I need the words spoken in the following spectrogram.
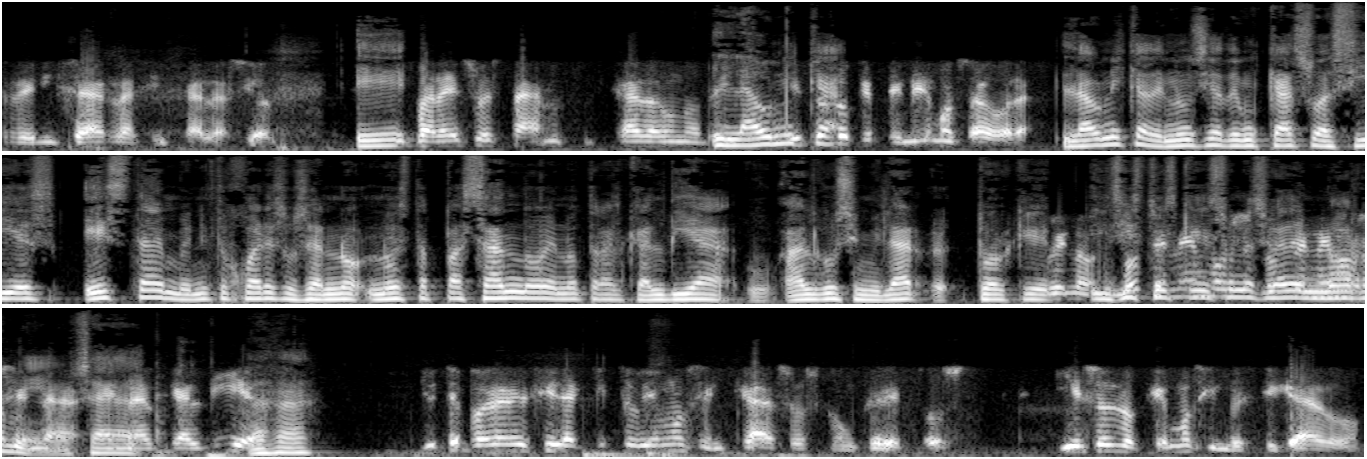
revisar las instalaciones. Eh, y para eso están cada uno de la Única, es lo que tenemos ahora. La única denuncia de un caso así es esta en Benito Juárez, o sea, no no está pasando en otra alcaldía algo similar, porque insisto es que es una ciudad enorme. En la, o sea, alcaldía. Yo te podría decir, aquí tuvimos en casos concretos, y eso es lo que hemos investigado,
